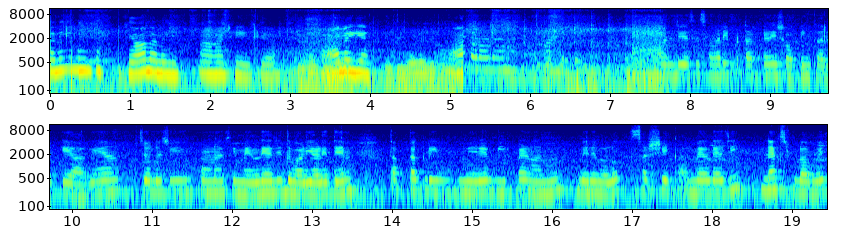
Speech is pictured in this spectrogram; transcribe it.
ਲਈਏ ਨਹੀਂ ਤਾਂ। ਕਿਆ ਲੈ ਲਈਏ। ਹਾਂ ਹਾਂ ਠੀਕ ਹੈ ਆ ਲਈਏ। ਹਾਂਜੀ ਅਸੀਂ ਸਾਰੀ ਪਟਾਕੇ ਦੀ ਸ਼ਾਪਿੰਗ ਕਰਕੇ ਆ ਗਏ ਆ ਚਲੋ ਜੀ ਹੁਣ ਅਸੀਂ ਮਿਲਦੇ ਆ ਜੀ ਦੀਵਾਲੀ ਵਾਲੇ ਦਿਨ। ਤਬ ਤੱਕ ਲਈ ਮੇਰੇ ਵੀਰ ਭੈਣਾਂ ਨੂੰ ਮੇਰੇ ਵੱਲੋਂ ਸਤਿ ਸ਼੍ਰੀ ਅਕਾਲ। ਮਿਲਦੇ ਆ ਜੀ ਨੈਕਸਟ ਵਲੌਗ ਵਿੱਚ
